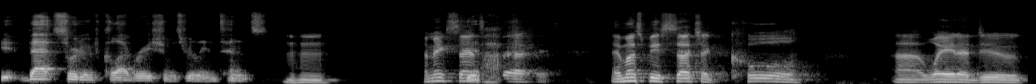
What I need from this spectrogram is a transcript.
It, that sort of collaboration was really intense. Mm-hmm. That makes sense. Yeah. it must be such a cool uh, way to do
